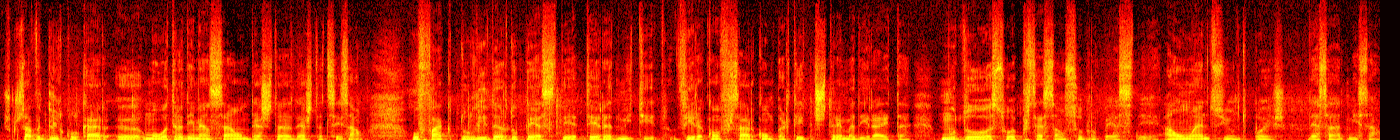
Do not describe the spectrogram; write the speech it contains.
Mas gostava de lhe colocar uh, uma outra dimensão desta, desta decisão. O facto do líder do PSD ter admitido vir a conversar com um partido de extrema-direita mudou a sua percepção sobre o PSD. Há um antes e um depois dessa admissão.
